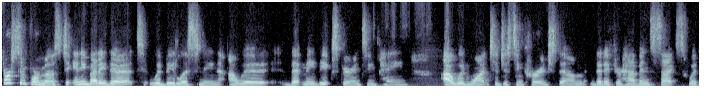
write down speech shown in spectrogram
first and foremost, to anybody that would be listening, I would that may be experiencing pain, I would want to just encourage them that if you're having sex with,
